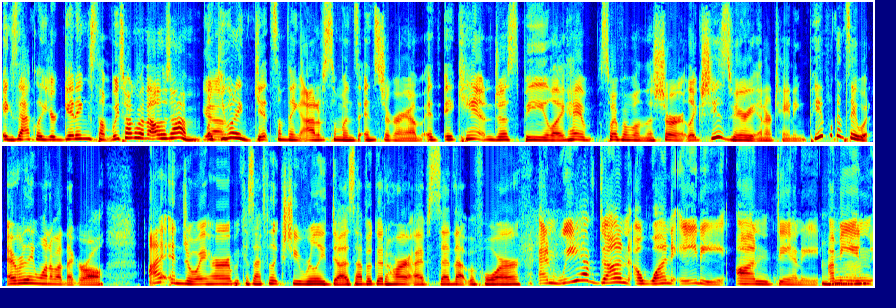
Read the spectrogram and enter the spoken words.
Exactly. You're getting some. We talk about that all the time. Like you want to get something out of someone's Instagram. It, it can't just be like, hey, swipe up on the shirt. Like she's very entertaining. People can say whatever they want about that girl. I enjoy her because I feel like she really does have a good heart. I've said that before. And we have done a 180 on Dani. Mm-hmm. I mean,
